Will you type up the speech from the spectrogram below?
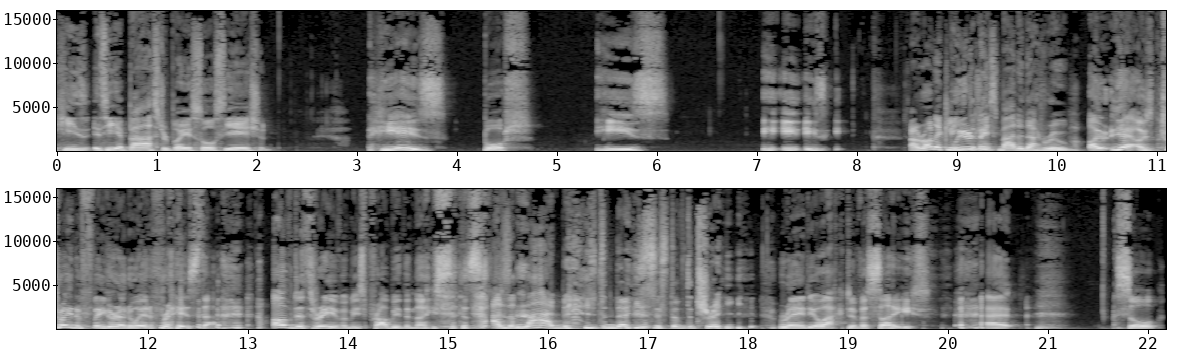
He's is he a bastard by association? He is, but he's he, he, he's. Ironically, he's the Weirdly- best man in that room. I, yeah, I was trying to figure out a way to phrase that. of the three of them, he's probably the nicest. As a man, he's the nicest of the three. radioactive aside. Uh, so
